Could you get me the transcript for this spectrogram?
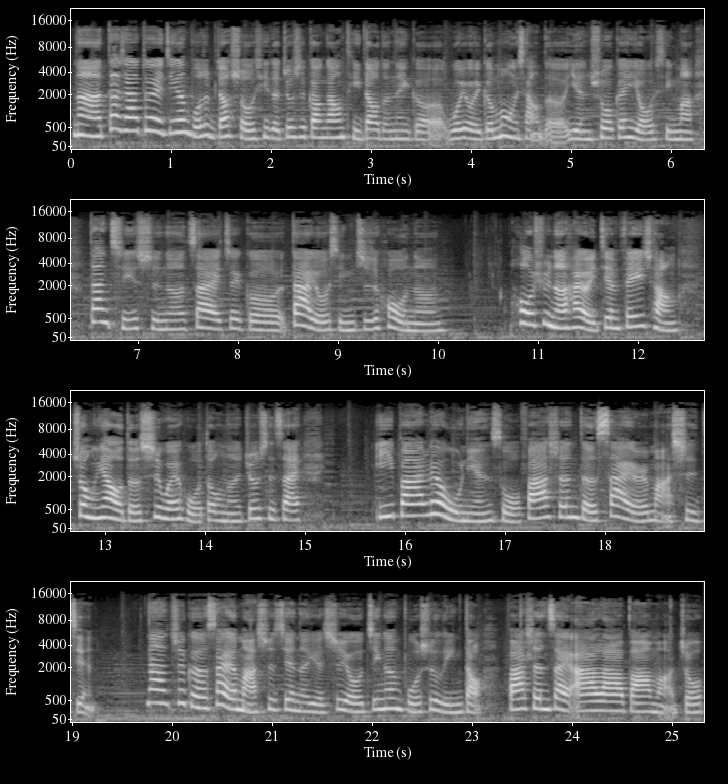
那大家对金恩博士比较熟悉的就是刚刚提到的那个“我有一个梦想”的演说跟游行嘛。但其实呢，在这个大游行之后呢，后续呢还有一件非常重要的示威活动呢，就是在一八六五年所发生的塞尔玛事件。那这个塞尔玛事件呢，也是由金恩博士领导，发生在阿拉巴马州。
